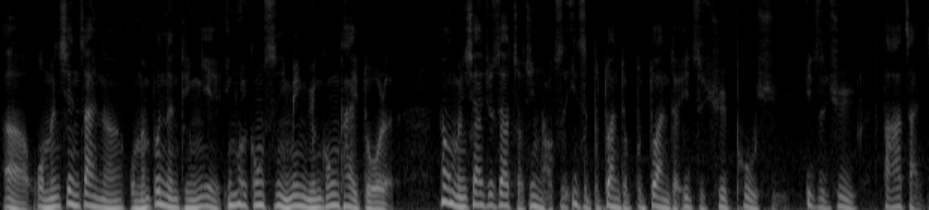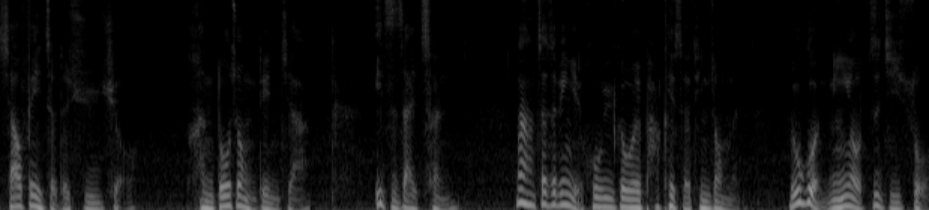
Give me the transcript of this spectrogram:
呃，我们现在呢，我们不能停业，因为公司里面员工太多了。那我们现在就是要绞尽脑汁，一直不断的、不断的，一直去 push，一直去发展消费者的需求。很多这种店家一直在撑。那在这边也呼吁各位 Podcast 的听众们，如果你有自己所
